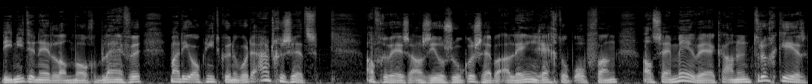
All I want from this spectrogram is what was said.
die niet in Nederland mogen blijven, maar die ook niet kunnen worden uitgezet. Afgewezen asielzoekers hebben alleen recht op opvang als zij meewerken aan hun terugkeer.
